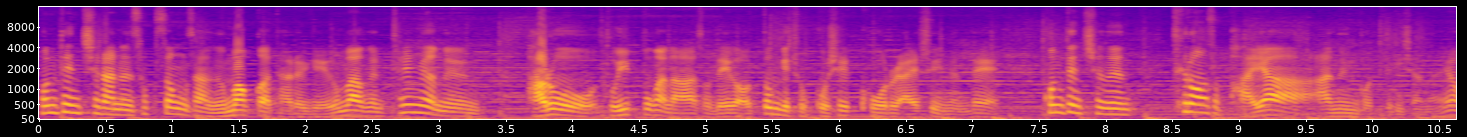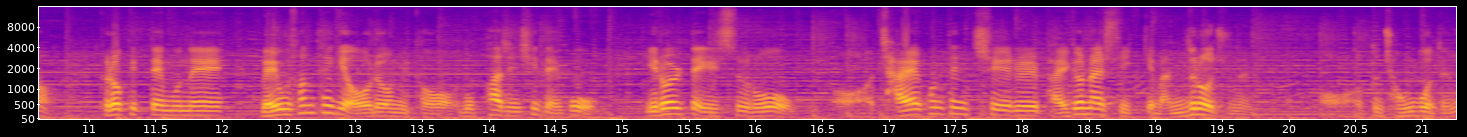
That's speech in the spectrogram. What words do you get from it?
콘텐츠라는 속성상 음악과 다르게 음악은 틀면은 바로 도입부가 나와서 내가 어떤 게 좋고 싫고를 알 수 있는데 콘텐츠는 틀어서 봐야 아는 것들이잖아요. 그렇기 때문에 매우 선택의 어려움이 더 높아진 시대고 이럴 때일수록 어, 잘 콘텐츠를 발견할 수 있게 만들어주는 어, 어떤 정보든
